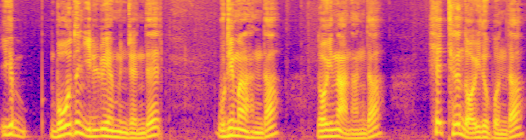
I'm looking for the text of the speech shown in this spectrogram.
이게 모든 인류의 문제인데 우리만 한다, 너희는 안 한다, 혜택은 너희도 본다.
